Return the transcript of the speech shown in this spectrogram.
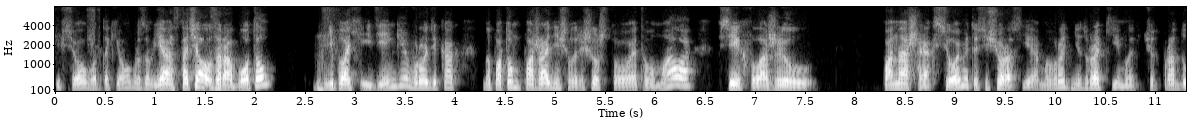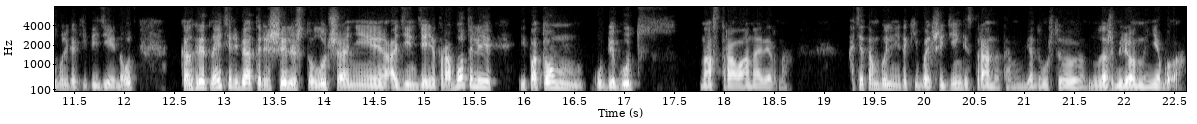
и все, вот таким образом. Я сначала заработал, неплохие деньги вроде как, но потом пожадничал, решил, что этого мало, все их вложил по нашей аксиоме, то есть еще раз, я, мы вроде не дураки, мы что-то продумали, какие-то идеи, но вот конкретно эти ребята решили, что лучше они один день отработали и потом убегут на острова, наверное. Хотя там были не такие большие деньги, странно, там, я думаю, что ну, даже миллиона не было.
